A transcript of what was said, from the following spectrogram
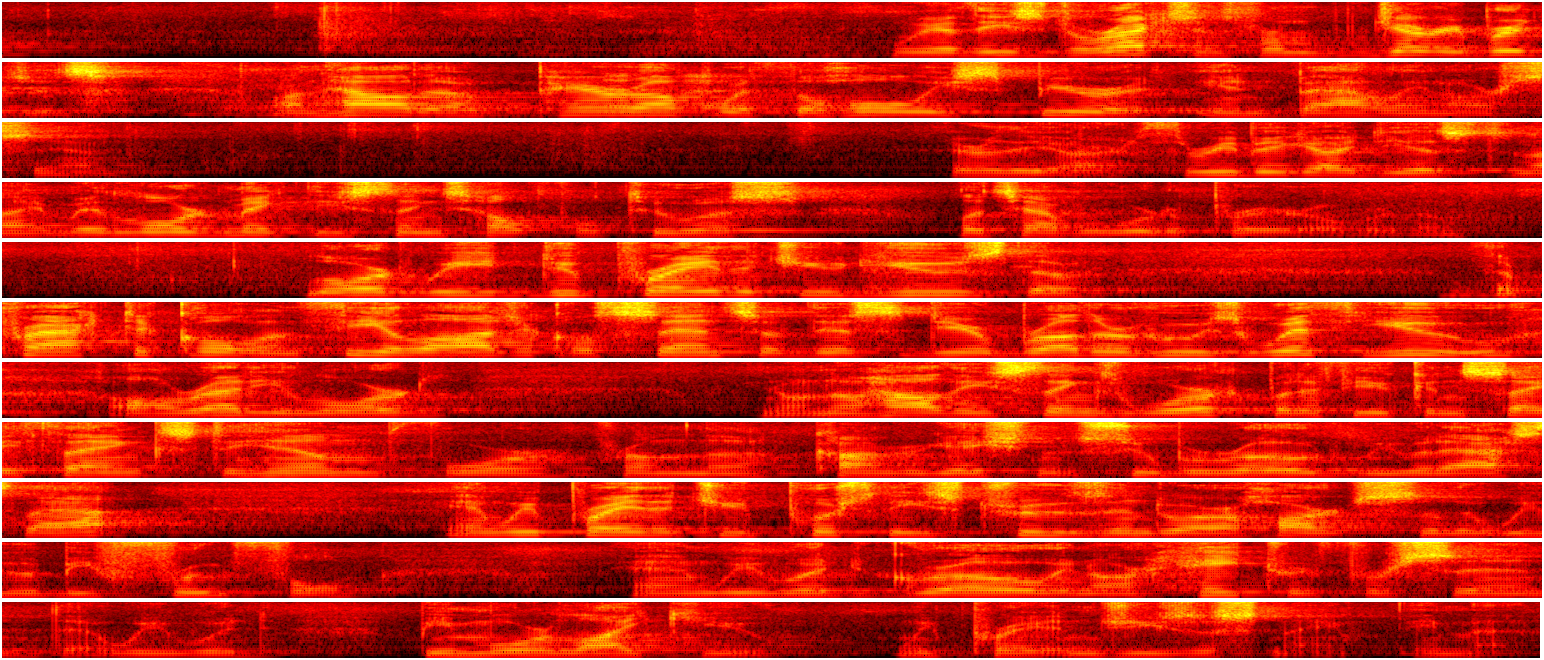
we have these directions from Jerry Bridges on how to pair up with the Holy Spirit in battling our sin. There they are. Three big ideas tonight. May the Lord make these things helpful to us. Let's have a word of prayer over them. Lord, we do pray that you'd use the, the practical and theological sense of this dear brother who's with you already, Lord. You don't know how these things work, but if you can say thanks to him for from the congregation at Suba Road, we would ask that. And we pray that you'd push these truths into our hearts so that we would be fruitful and we would grow in our hatred for sin, that we would be more like you. We pray it in Jesus' name. Amen.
